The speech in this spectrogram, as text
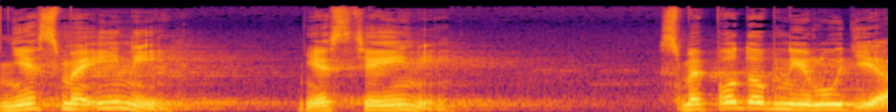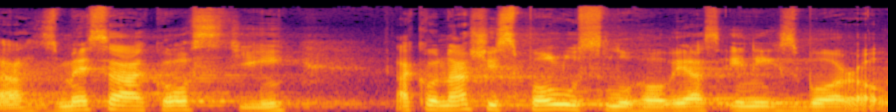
nie sme iní, nie ste iní. Sme podobní ľudia z mesa a kosti, ako naši spolusluhovia z iných zborov.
